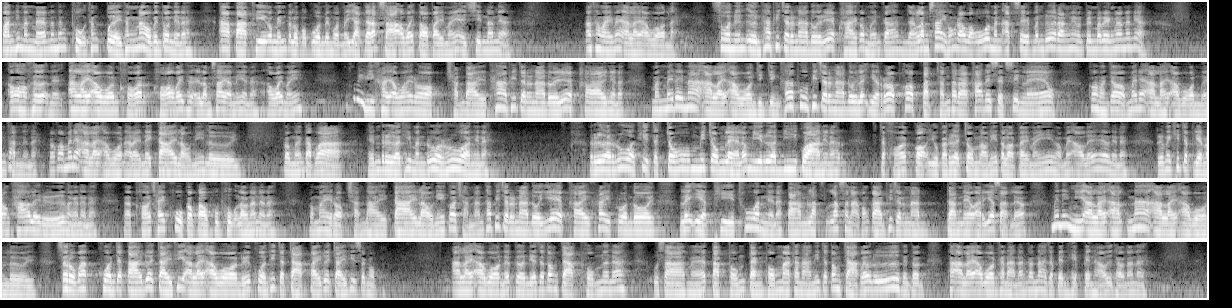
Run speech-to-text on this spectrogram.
ฟันที่มันแหมทั้งผุทั้งเปื่อยทั้งเน่าเป็นต้นเนี่ยนะอ้าปากทีก็เหม็นตลบอบอวนไปหมดไหมอยากจะรักษาเอาไว้ต่อไปไหมไอ้ชิ้นนั้นเนี่ยเอ้าทำไมไม่อะไรอาวร์ล่ะ ส่วนอื่นๆ ถ้าพิจารณาโดยเรียบคายก็เหมือนกัน อย่างลำไส้ของเราบอกโอ้ยมันอักเสบมันเรื้อรังเนี่ยมันเป็นมะเร็งแล้วนั่นเนี่ยเอาออกเถอะเนี่ยอะไรเอาวอนขอขอเอาไว้เถอะไอ้ลำไส้อันนี้นะเอาไว้ไหมก็ไม่มีใครเอาไว้หรอกฉันใด ถ้าพิจารณาโดยเรียบคายเนี่ยนะมันไม่ได้หน้าอะไรอาวรจริง ๆ ถ้าผู้พิจารณาโดยละเอียดรอบครอบตัดฉันทราคะได้เสร็จสิ้นแล้ว ก็มันจะไม่ได้อะไรอาวรเหมือนกันนะนะก็ก็ไม่ได้อะไรอาวรอะไรในกายเหล่านี้เลย ก็เหมือนกับว่าเห็นเรือที่มันรั่วรั่วเนี่ยนะเรือรั่วที่จะจมมิจมแหล่แล้วมีเรือดีกว่าเนี่ยนะจะขอเกาะอยู่กับเรือจมเหล่านี้ตลอดไปไหมบอกไม่เอาแล้วเนี่ยนะหรือไม่คิดจะเปลี่ยนรองเท้าเลยหรือเหมือนกันนะนะขอใช้คู่เก่าๆผุๆเหล่านั้นนะนะก็ไม่หรอกฉันใดกายเหล่านี้ก็ฉันนั้น ถ้าพิจารณาโดยแยบคายใคร่ครวญโดยละเอียดทีท่วนเนี่ยนะตามหลักลักษณะของการพิจารณาตามแนวอริยสัจแล้ว ไม่ได้มีอะไรหน้าอะไรอาวรเลย สรุปว่าควรจะตายด้วยใจที่อะไรอาวรหรือควรที่จะจากไปด้วยใจที่สงบ อะไรอาวรเหลือเกินเดี๋ยวจะต้องจากผมนะนะอุตส่าห์แหมตัดผมแต่งผมมาขนาดนี้จะต้องจากแล้วหรือเป็นต้น ถ้าอะไรอาวรขนาดนั้นก็น่าจะเป็นเห็บเป็นเหาอยู่แถวนั้นเลย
